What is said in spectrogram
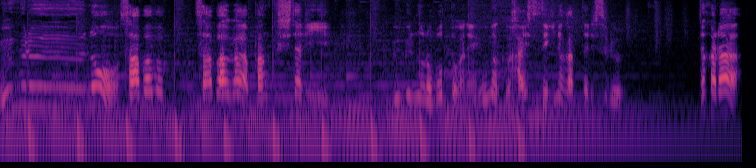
Google のサーバーサーバーがパンクしたり Google のロボットがねうまく排出できなかったりする。だから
